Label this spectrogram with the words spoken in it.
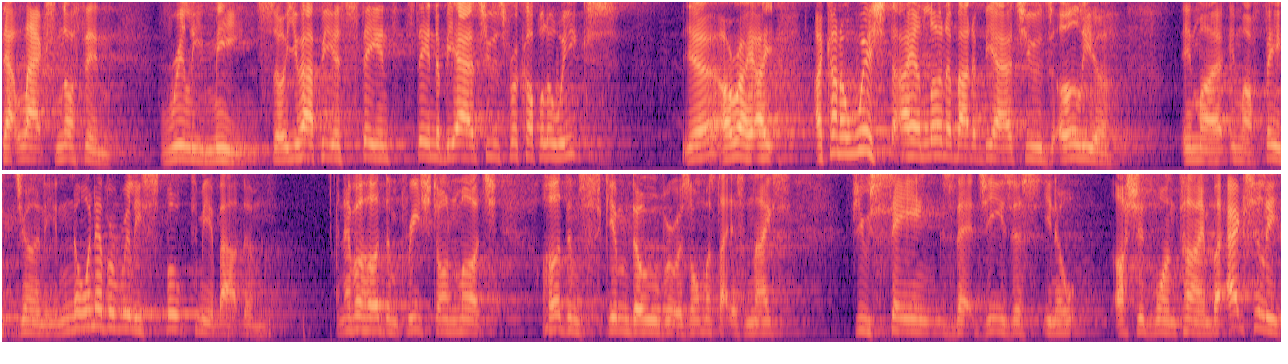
that lacks nothing really means. So, you happy to stay in, stay in the Beatitudes for a couple of weeks? Yeah? All right. I, I kind of wish that I had learned about the Beatitudes earlier in my, in my faith journey. And no one ever really spoke to me about them. I never heard them preached on much. I heard them skimmed over. It was almost like this nice few sayings that Jesus, you know, ushered one time. But actually,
